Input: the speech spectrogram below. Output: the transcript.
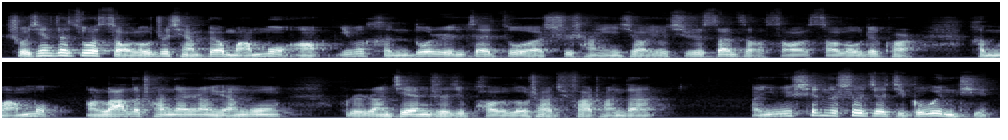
首先，在做扫楼之前，不要盲目啊，因为很多人在做市场营销，尤其是三扫扫扫楼这块儿很盲目啊，拿个传单让员工或者让兼职就跑到楼上去发传单啊。因为现在涉及到几个问题，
